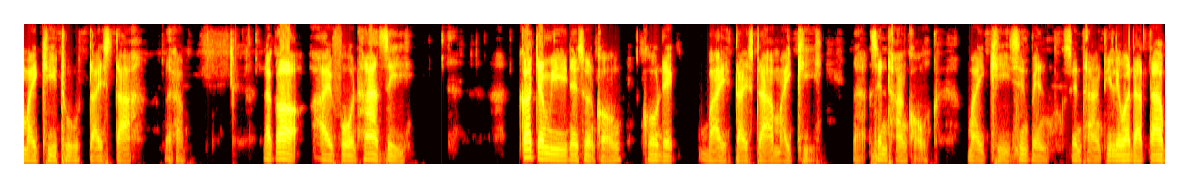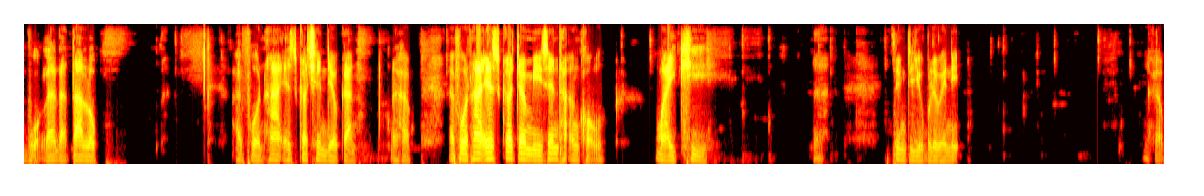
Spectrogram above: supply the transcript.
ไมค์คีทูไตสตาร์นะครับ แล้วก็ iPhone 5C ก็จะมีในส่วนของโคเด็กไบไตสตาร์ไมคีนะเส้นทางของ ไมคีซึ่งเป็นเส้นทางที่เรียกว่า Data บวกและ Data ลบ iPhone 5s ก็เช่นเดียวกันนะครับ iPhone 5s ก็จะมีเส้นทางของไมคีนะซึ่งจะอยู่บริเวณนี้นะครับ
